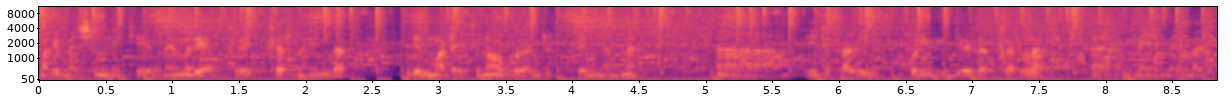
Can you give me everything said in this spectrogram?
මගේ මැසින් එක මෙමරි අප්‍රේට් කරන හිද ඉතින් මට හිතුන ඔගලන්ට පෙන්න්න ඊට කලින් පොඩි වීඩියෝ එකක් කරලා මේ මෙමරි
